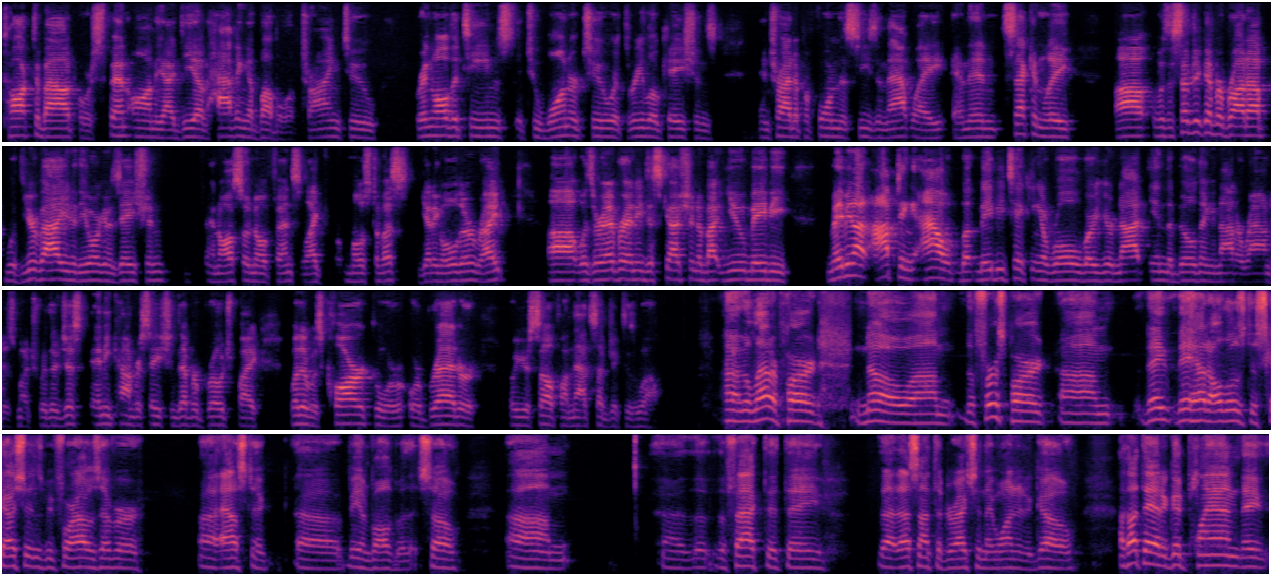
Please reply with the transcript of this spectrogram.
talked about or spent on the idea of having a bubble, of trying to bring all the teams to one or two or three locations and try to perform the season that way. And then, secondly, Uh, was the subject ever brought up with your value to the organization? And also, no offense, like most of us, getting older, right? Uh, was there ever any discussion about you maybe, maybe not opting out, but maybe taking a role where you're not in the building and not around as much? Were there just any conversations ever broached by whether it was Clark or or Brett or or yourself on that subject as well? Uh, the latter part, no. Um, the first part, um, they they had all those discussions before I was ever uh, asked to uh, be involved with it. So um, uh, the the fact that they that that's not the direction they wanted to go. I thought they had a good plan. They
